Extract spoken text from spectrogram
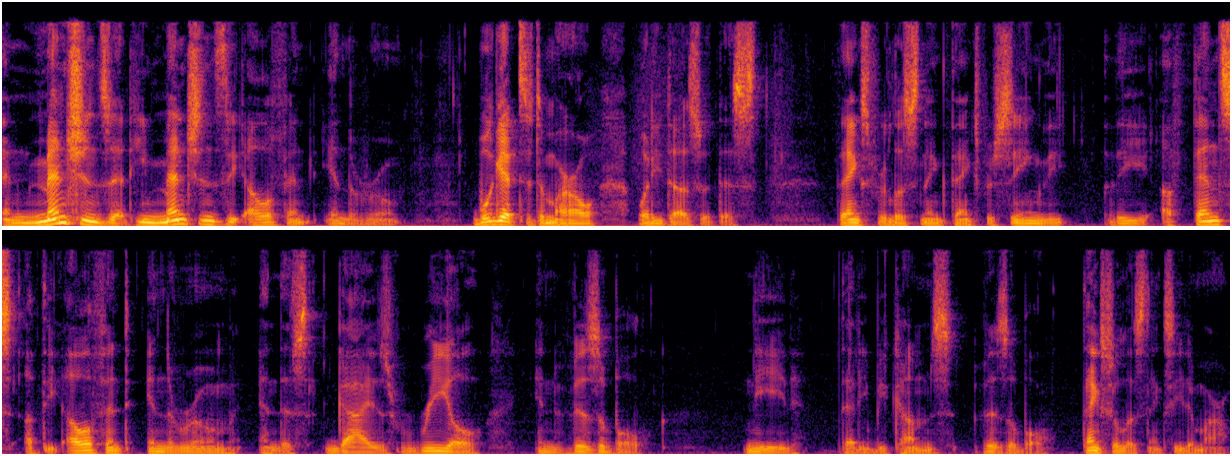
and mentions it. He mentions the elephant in the room. We'll get to tomorrow what he does with this. Thanks for listening. Thanks for seeing the the offense of the elephant in the room and this guy's real invisible need that he becomes visible. Thanks for listening. See you tomorrow.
